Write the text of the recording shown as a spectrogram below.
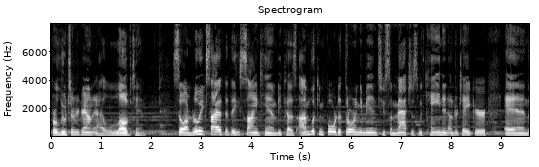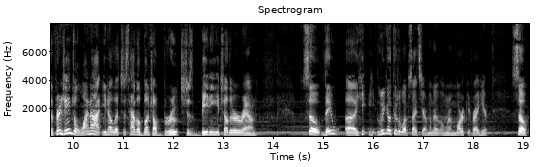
for Lucha Underground, and I loved him. So I'm really excited that they signed him because I'm looking forward to throwing him into some matches with Kane and Undertaker and the French Angel. Why not? You know, let's just have a bunch of brutes just beating each other around. So they, uh, he, he, let me go through the websites here. I'm gonna, I'm gonna mark it right here. So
